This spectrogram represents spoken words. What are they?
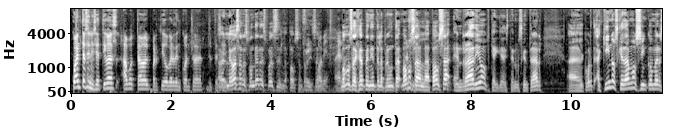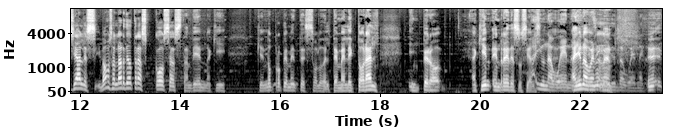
¿Cuántas iniciativas ha votado el Partido Verde en contra del presidente? le vas a responder después de la pausa en radio. muy bien, Vamos a dejar pendiente la pregunta. Vamos a la pausa en radio, que, que tenemos que entrar al corte. Aquí nos quedamos sin comerciales y vamos a hablar de otras cosas también aquí, que no propiamente es solo del tema electoral, pero aquí en, redes sociales. Hay una buena. Hay una buena. Eh,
